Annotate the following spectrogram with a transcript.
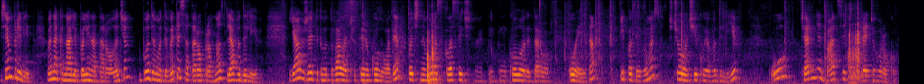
Всім привіт! Ви на каналі Поліна Тарологі. Будемо дивитися таро-прогноз для водоліїв. Я вже підготувала 4 колоди. Почнемо з класичної колоди Таро Уейта і подивимось, що очікує водоліїв у червні 23-го року.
